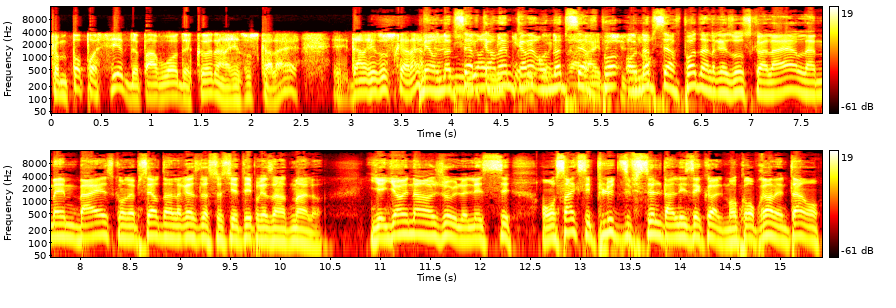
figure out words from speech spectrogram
comme pas possible de pas avoir de cas dans le réseau scolaire. Dans le réseau scolaire, mais on observe quand même, quand même, on n'observe pas, on n'observe pas dans le réseau scolaire la même baisse qu'on observe dans le reste de la société présentement là. Il y, a un enjeu. Là. On sent que c'est plus difficile dans les écoles, mais on comprend en même temps,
